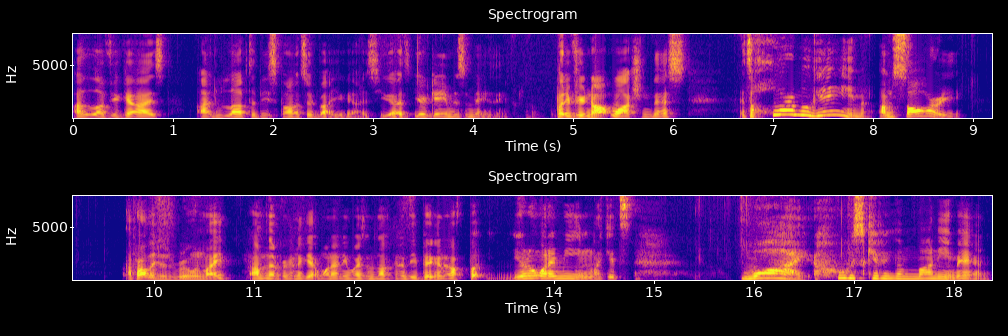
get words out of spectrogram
I love you guys. I'd love to be sponsored by you guys. You guys, your game is amazing. But if you're not watching this, it's a horrible game. I'm sorry. I probably just ruined my. I'm never gonna get one anyways. I'm not gonna be big enough. But you know what I mean? Like it's. Why? Who's giving them money, man?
